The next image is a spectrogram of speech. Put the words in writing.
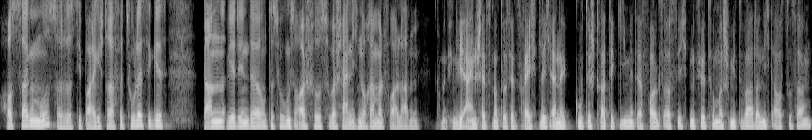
aussagen muss, also dass die Beugestrafe zulässig ist, dann wird ihn der Untersuchungsausschuss wahrscheinlich noch einmal vorladen. Kann man irgendwie einschätzen, ob das jetzt rechtlich eine gute Strategie mit Erfolgsaussichten für Thomas Schmidt war, da nicht auszusagen?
